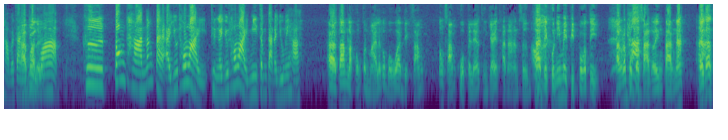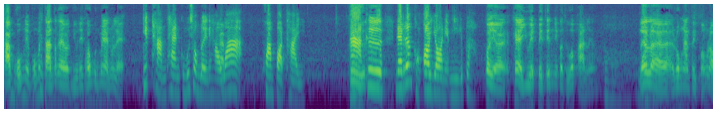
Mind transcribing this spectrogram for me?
ถามอาจารย์ถานิมดนึว่างเลย ว่า คือต้องทานตั้งแต่อายุเท่าไหร่ ถึงอายุเท่าไหร่มีจำกัดอายุไหมคะ อ่าตามหลักของกฎหมายแล้วก็บอกว่าเด็กสามต้องสามขวบไปแล้วถึงจะให้ทานอาหารเสริม อ๋อถ้าเด็กคนนี้ไม่ผิดปกติ ทางระบบค่ะประสาทอะไรต่างๆนะ แต่อ่า ถ้าถามผมเนี่ยผมให้ทานตั้งแต่อยู่ในท้องคุณแม่นั่นแหละ ทิปถามแทนคุณผู้ชมเลยนะคะครับว่า ความปลอดภัยคืออ่าคือในเรื่องของออยเนี่ยมีหรือเปล่า ก็อย่าแค่ US patent เนี่ยก็ถือว่าผ่านแล้วอ๋อแล้วเอ่อโรงงานผลิตของเรา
